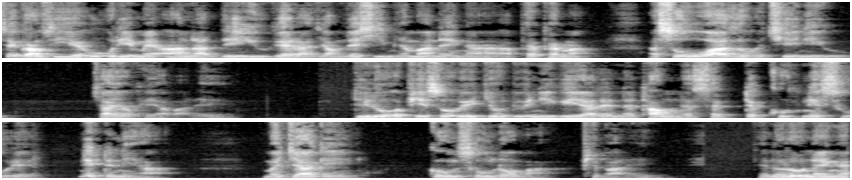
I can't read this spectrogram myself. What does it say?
စစ်ကောင်စီရဲ့ဥပဒေမဲ့အာဏာသိမ်းယူခဲ့တာကြောင့်လက်ရှိမြန်မာနိုင်ငံဟာအဖက်ဖက်မှအဆိုးဝါးဆုံးအခြေအနေကိုကြာရောက်ခဲ့ရပါတယ်ဒီလိုအဖြစ်ဆိုးတွေကြုံတွေ့နေခဲ့ရတဲ့2021ခုနှစ်ဆိုတဲ့နှစ်တနေ့ဟာမကြခင်ကုံဆုံးတော့မှာဖြစ်ပါတယ်ကျွန်တော်တို့နိုင်ငံ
